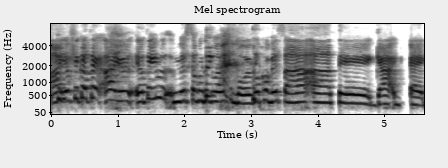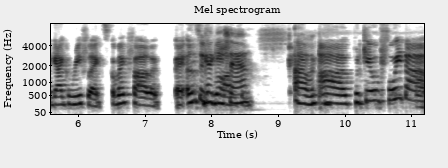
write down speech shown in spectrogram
Ai, eu fico até. Ai, eu, eu tenho. Meu estômago não é muito bom. Eu vou começar a ter gag, é, gag reflex. Como é que fala? É, ânsia de vômito. Ah, okay. ah, porque eu fui da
